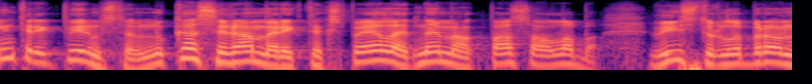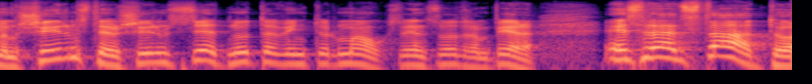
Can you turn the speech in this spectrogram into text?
intrigu pirms tam. Nu, kas ir Amerika? Tak spēlēt, nemāk pasauli labā. Visi tur Lebronam šķirms, tiem šķirms ciet, nu tad viņi tur mauks viens otram pierā. Es redzu tādu, to,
